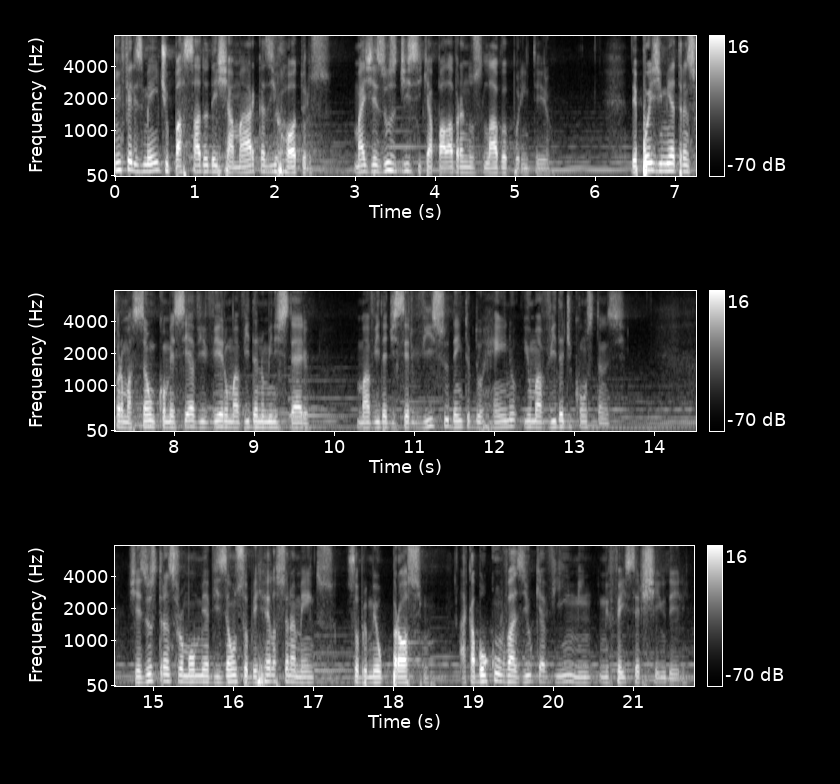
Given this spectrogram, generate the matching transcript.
Infelizmente, o passado deixa marcas e rótulos, mas Jesus disse que a palavra nos lava por inteiro. Depois de minha transformação, comecei a viver uma vida no ministério, uma vida de serviço dentro do reino e uma vida de constância. Jesus transformou minha visão sobre relacionamentos, sobre o meu próximo, acabou com o vazio que havia em mim e me fez ser cheio dele.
